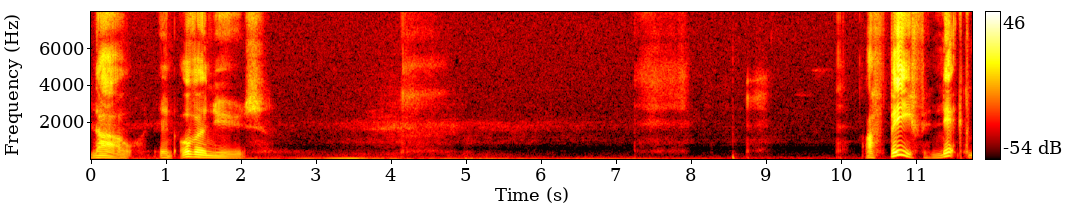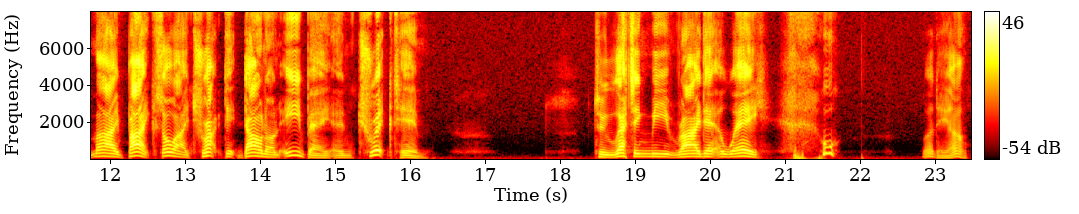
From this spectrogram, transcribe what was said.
Now, in other news, a thief nicked my bike, so I tracked it down on eBay and tricked him to letting me ride it away. Bloody hell.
